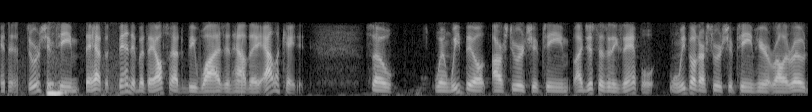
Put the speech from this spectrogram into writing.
and the stewardship team they have to spend it, but they also have to be wise in how they allocate it. So when we built our stewardship team, uh, just as an example, when we built our stewardship team here at Raleigh Road,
